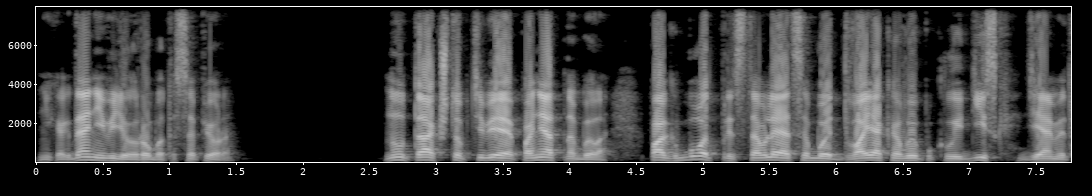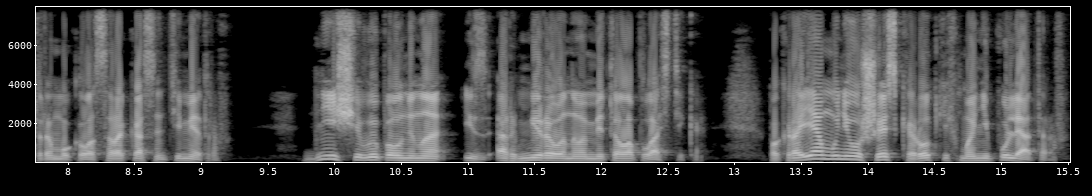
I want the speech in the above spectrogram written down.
Никогда не видел робота-сапера? Ну так, чтобы тебе понятно было, пакбот представляет собой двояко выпуклый диск диаметром около 40 сантиметров. Днище выполнено из армированного металлопластика. По краям у него 6 коротких манипуляторов.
